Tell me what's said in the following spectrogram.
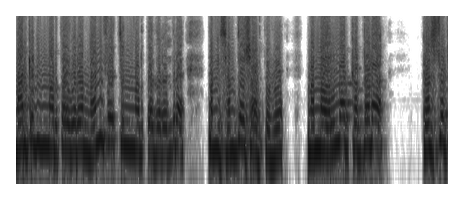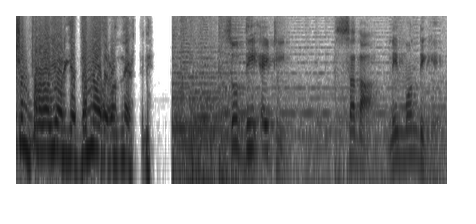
ಮಾರ್ಕೆಟಿಂಗ್ ಮಾಡ್ತಾ ಇದಾರೆ ಮ್ಯಾನುಫ್ಯಾಕ್ಚರಿಂಗ್ ಮಾಡ್ತಾ ಇದಾರೆ ಅಂದ್ರೆ ನಮ್ಗೆ ಸಂತೋಷ ಆಗ್ತದೆ. ನಮ್ಮ ಎಲ್ಲಾ ಕಟ್ಟಡ ಕನ್ಸ್ಟ್ರಕ್ಷನ್ ಪರವಾಗಿ ಅವರಿಗೆ ಧನ್ಯವಾದಗಳನ್ನು ಹೇಳ್ತೀನಿ. ಸುದ್ದಿ ಐಟಿ ಸದಾ ನಿಮ್ಮೊಂದಿಗೆ.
